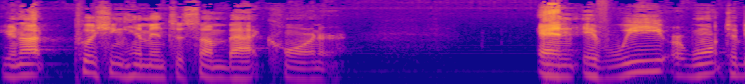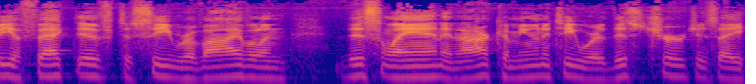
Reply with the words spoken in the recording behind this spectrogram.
You're not pushing him into some back corner. And if we want to be effective to see revival in this land and our community where this church is a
